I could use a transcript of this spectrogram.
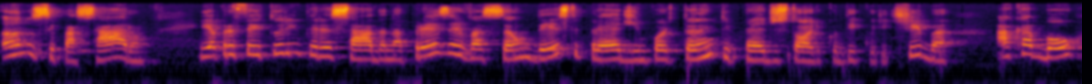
Anos se passaram e a prefeitura interessada na preservação deste prédio, importante prédio histórico de Curitiba, acabou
